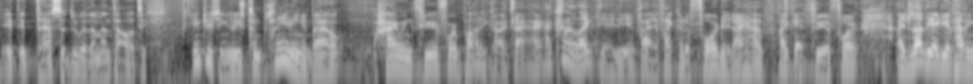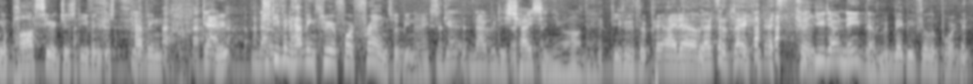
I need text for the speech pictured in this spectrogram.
it, it has to do with the mentality. Interesting. So he's complaining about hiring three or four bodyguards. I, I, I kind of like the idea. In fact, if I could afford it, I have. I get three or four. I'd love the idea of having a posse, or just even just having, three, no. just even having three or four friends would be nice. Get- Nobody's chasing you, are they? Even if they're pay- I know that's the thing. That's the thing. You don't need them. It would make me feel important.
